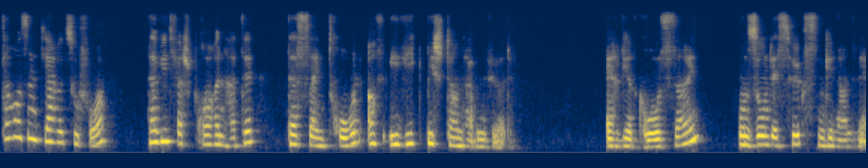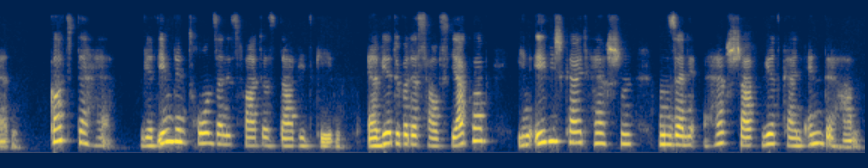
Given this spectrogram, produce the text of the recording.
tausend Jahre zuvor David versprochen hatte, dass sein Thron auf ewig Bestand haben würde. Er wird groß sein und Sohn des Höchsten genannt werden. Gott der Herr wird ihm den Thron seines Vaters David geben. Er wird über das Haus Jakob in Ewigkeit herrschen und seine Herrschaft wird kein Ende haben.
